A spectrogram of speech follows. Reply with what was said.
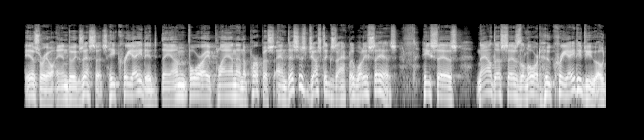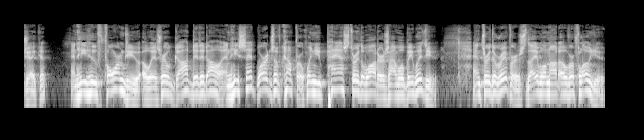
Israel into existence. He created them for a plan and a purpose. And this is just exactly what he says. He says, Now thus says the Lord, who created you, O Jacob, and he who formed you, O Israel, God did it all. And he said words of comfort. When you pass through the waters, I will be with you. And through the rivers, they will not overflow you.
